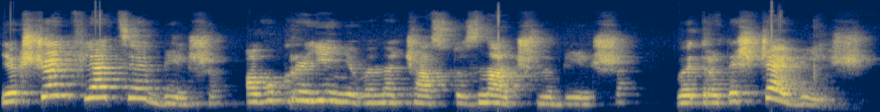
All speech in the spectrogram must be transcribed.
Якщо інфляція більша, а в Україні вона часто значно більша, витрати ще більші.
